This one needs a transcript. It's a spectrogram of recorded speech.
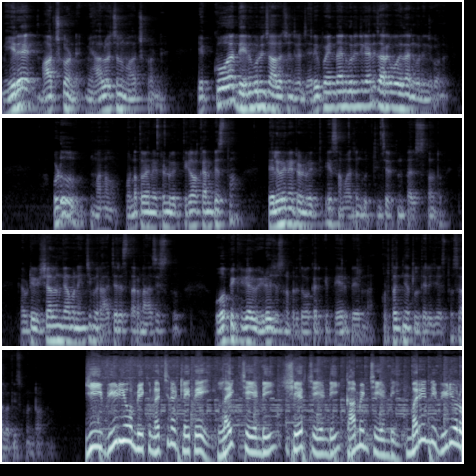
మీరే మార్చుకోండి. మీ ఆలోచనలు మార్చుకోండి. ఎక్కువ దేని గురించి ఆలోచించకండి. జరిగిపోయిన దాని గురించి కానీ జరగబోయే దాని గురించి కూడా. అప్పుడు మనం ఉన్నతమైనటువంటి వ్యక్తిగా కనిపిస్తాం తెలివైనటువంటి వ్యక్తికి సమాజం గుర్తించేటువంటి పరిస్థితి ఉంటుంది. కాబట్టి ఈ విషయాలను గమనించి మీరు ఆచరిస్తారని ఆశిస్తూ ఓపికగా వీడియో చూసిన ప్రతి ఒక్కరికి పేరు పేరున కృతజ్ఞతలు తెలియజేస్తూ సెలవు తీసుకుంటాం. ఈ వీడియో మీకు నచ్చినట్లయితే లైక్ చేయండి షేర్ చేయండి కామెంట్ చేయండి. మరిన్ని వీడియోల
